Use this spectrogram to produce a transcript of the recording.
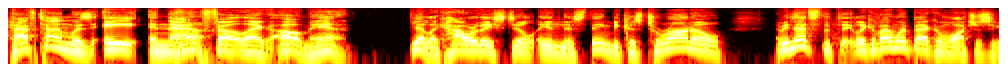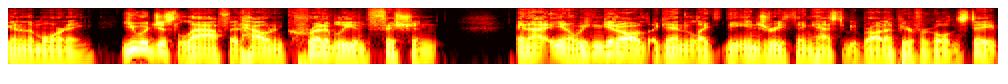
Halftime was eight, and that Yeah. felt like oh man. Yeah, like how are they still in this thing? Because Toronto, I mean, that's the thing. Like if I went back and watched this again in the morning, you would just laugh at how incredibly efficient. And I, you know, we can get all again, like the injury thing has to be brought up here for Golden State.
